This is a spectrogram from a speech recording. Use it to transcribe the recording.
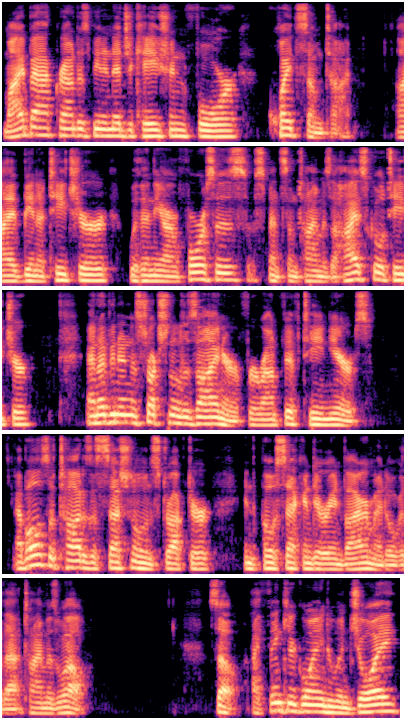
My background has been in education for quite some time. I've been a teacher within the armed forces, spent some time as a high school teacher, and I've been an instructional designer for around 15 years. I've also taught as a sessional instructor in the post-secondary environment over that time as well. So I think you're going to enjoy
